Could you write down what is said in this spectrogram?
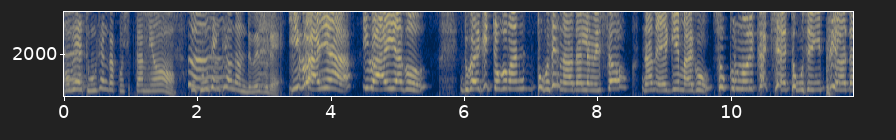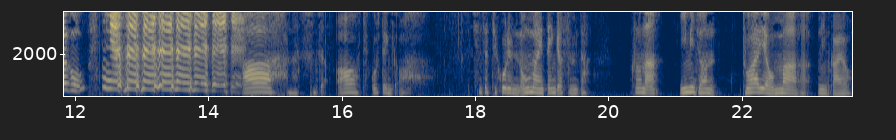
어, 왜 동생 갖고 싶다며? 너 동생 태어났는데 왜 그래? 이거 아니야. 이거 아이야고. 누가 이렇게 조그만 동생 낳아달라 그랬어? 난 애기 말고 소꿉놀이 같이 할 동생이 필요하다고. 아 나 진짜 아 뒷골 땡겨. 아, 진짜 뒷골이 너무 많이 땡겼습니다. 그러나 이미 전 두 아이의 엄마니까요.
